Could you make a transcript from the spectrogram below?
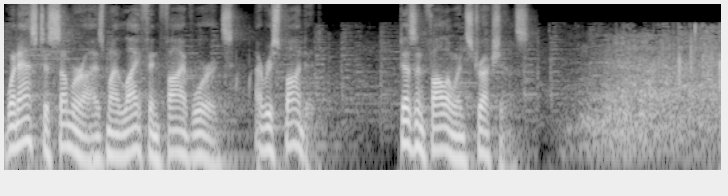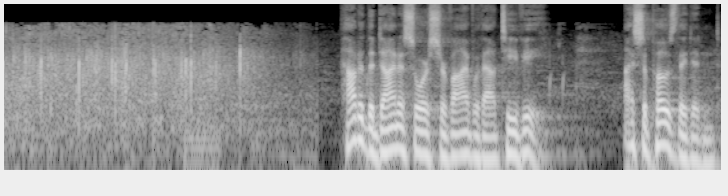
When asked to summarize my life in five words, I responded. Doesn't follow instructions. How did the dinosaurs survive without TV? I suppose they didn't.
